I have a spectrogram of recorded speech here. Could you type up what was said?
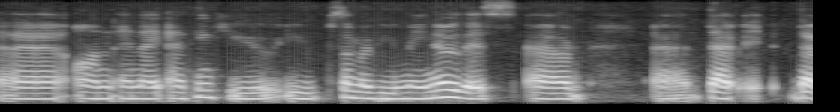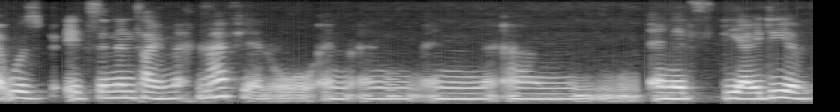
uh, on, and I, I, think you you some of you may know this. Um, uh, that that was it's an anti-mafia law, and and and um, and it's the idea of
